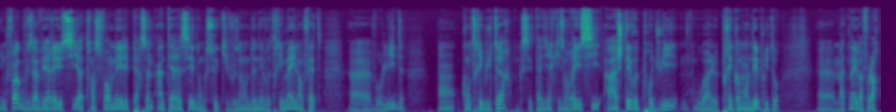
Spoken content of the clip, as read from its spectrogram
Une fois que vous avez réussi à transformer les personnes intéressées, donc ceux qui vous ont donné votre email en fait, vos leads, en contributeurs, c'est-à-dire qu'ils ont réussi à acheter votre produit ou à le précommander plutôt. Euh, maintenant, il va falloir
